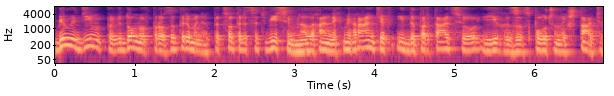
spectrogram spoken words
Білий дім повідомив про затримання 538 нелегальних мігрантів і депортацію їх з Сполучених Штатів.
